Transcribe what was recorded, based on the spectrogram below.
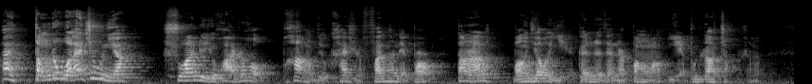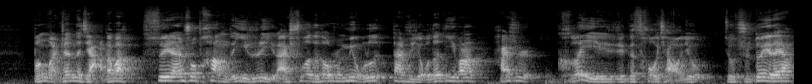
哎，等着我来救你啊！说完这句话之后，胖子就开始翻他那包。当然了，王娇也跟着在那儿帮忙，也不知道找什么。甭管真的假的吧，虽然说胖子一直以来说的都是谬论，但是有的地方还是可以这个凑巧就就是对的呀。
